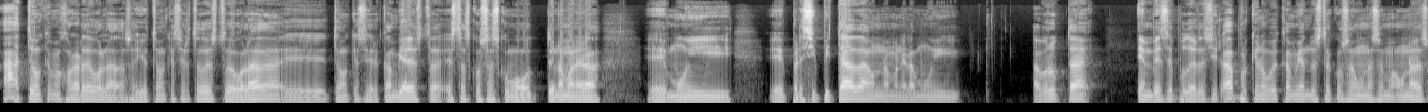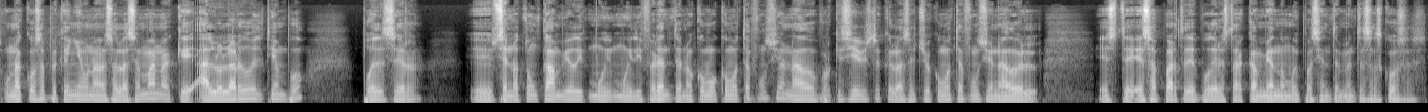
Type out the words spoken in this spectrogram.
ah, tengo que mejorar de volada, o sea, yo tengo que hacer todo esto de volada, eh, tengo que hacer, cambiar estas cosas como de una manera eh, muy eh, precipitada, una manera muy abrupta, en vez de poder decir, ah, ¿por qué no voy cambiando esta cosa una, una, vez, una cosa pequeña una vez a la semana? Que a lo largo del tiempo puede ser, se nota un cambio muy, muy diferente, ¿no? ¿Cómo, ¿Cómo te ha funcionado? Porque sí he visto que lo has hecho, ¿cómo te ha funcionado el, este, esa parte de poder estar cambiando muy pacientemente esas cosas?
